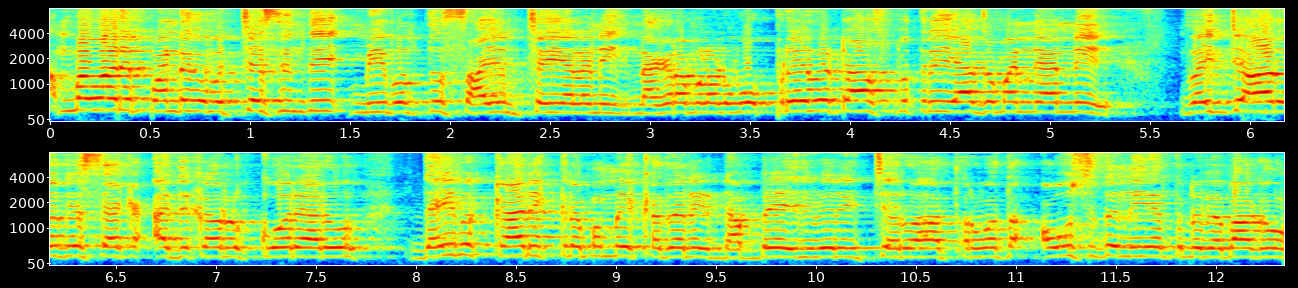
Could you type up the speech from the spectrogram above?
అమ్మవారి పండుగ వచ్చేసింది. మీ వంతు సాయం చేయాలని నగరంలోని ఓ ప్రైవేట్ ఆసుపత్రి యాజమాన్యాన్ని వైద్య ఆరోగ్య శాఖ అధికారులు కోరారు. దైవ కార్యక్రమమే కదని డెబ్బై ఐదు వేలు ఇచ్చారు. ఆ తర్వాత ఔషధ నియంత్రణ విభాగం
